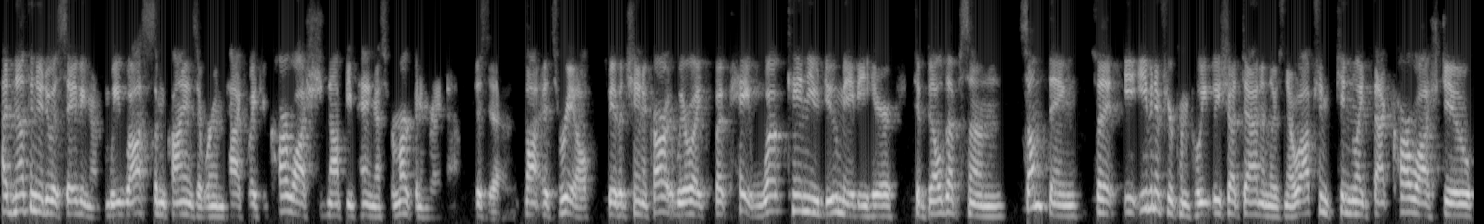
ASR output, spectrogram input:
Had nothing to do with saving them. We lost some clients that were impacted. Like a car wash should not be paying us for marketing right now. Just yeah. not, it's real. We have a chain of car. We were like, but hey, what can you do maybe here to build up some something so that even if you're completely shut down and there's no option, can like that car wash do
